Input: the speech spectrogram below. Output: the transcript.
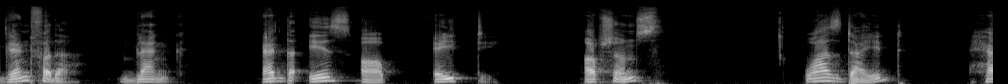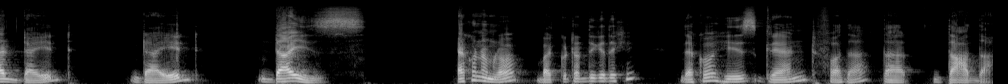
grandfather blank at the age of 80 options was died, had died died, dies. এখন আমরা বাক্যটার দিকে দেখি। দেখো হিজ গ্র্যান্ড ফাদার তার দাদা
